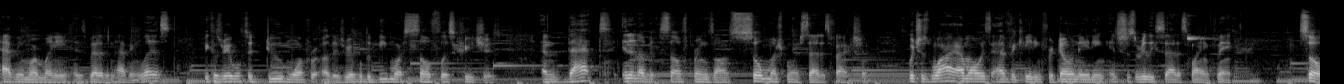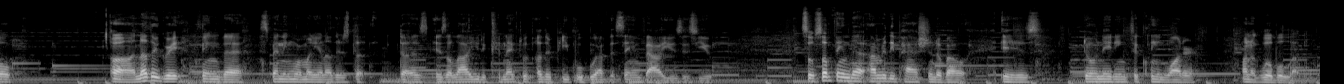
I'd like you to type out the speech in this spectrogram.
having more money is better than having less because we're able to do more for others. We're able to be more selfless creatures. And that, in and of itself, brings on so much more satisfaction, which is why I'm always advocating for donating. It's just a really satisfying thing. So, uh, another great thing that spending more money on others do- does is allow you to connect with other people who have the same values as you. So, something that I'm really passionate about is donating to clean water on a global level.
